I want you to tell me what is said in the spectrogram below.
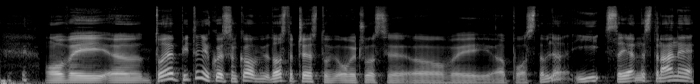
Ove, uh, to je pitanje koje sam kao dosta često ove, čuo se ove, postavlja i sa jedne strane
